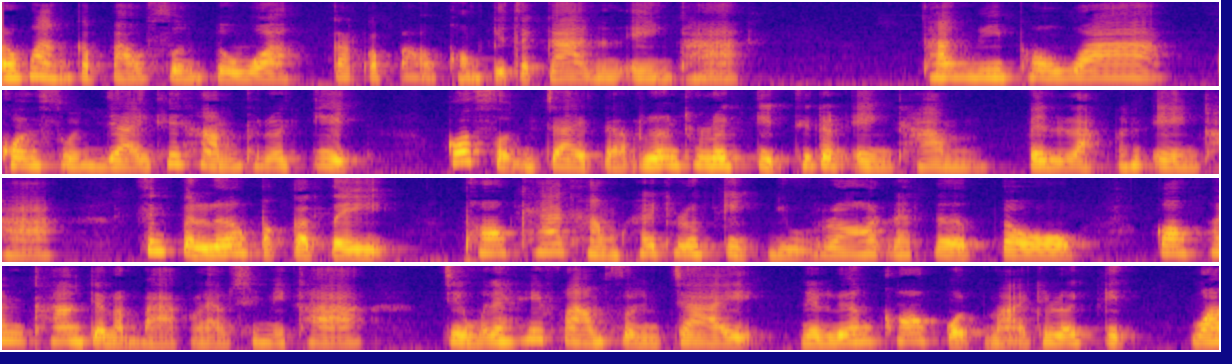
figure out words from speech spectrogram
ระหว่างกระเป๋าส่วนตัวกับกระเป๋าของกิจการนั่นเองค่ะ ทั้งนี้เพราะว่าคนส่วนใหญ่ที่ทำธุรกิจ ก็สนใจแต่เรื่องธุรกิจที่ตนเองทำเป็นหลักนั่นเองค่ะ ซึ่งเป็นเรื่องปกติพอแค่ทำให้ธุรกิจอยู่รอดและเติบโต ก็ค่อนข้างจะลำบากแล้วใช่ไหมคะ จึงไม่ได้ให้ความสนใจในเรื่องข้อกฎหมายธุรกิจว่า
